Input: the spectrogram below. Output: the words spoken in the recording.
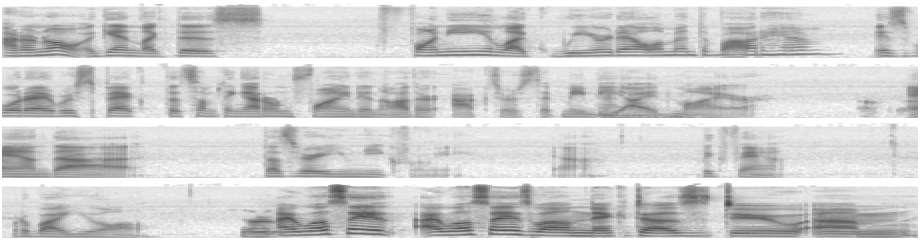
I don't know. Again, like this funny, like weird element about him is what I respect. That's something I don't find in other actors that maybe I admire, Okay. and uh, that's very unique for me. Yeah, big fan. What about you all? I will say, I will say as well. Nick does do um,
